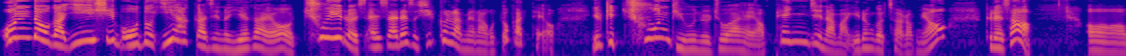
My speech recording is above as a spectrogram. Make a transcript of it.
온도가 25도 이하까지는 얘가요. 추위를 쌀쌀해서 시클라면하고 똑같아요. 이렇게 추운 기운을 좋아해요. 펜지나 막 이런 것처럼요. 그래서 어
